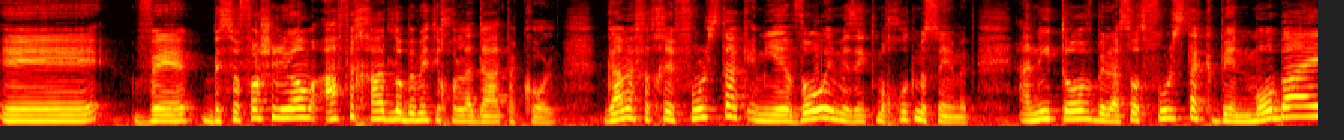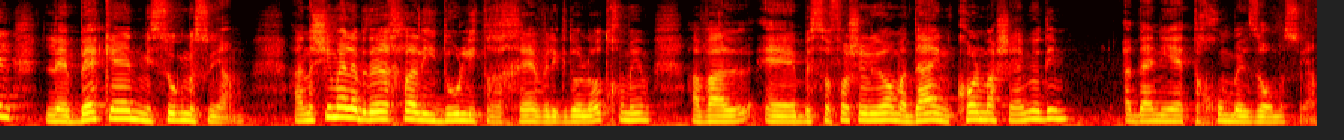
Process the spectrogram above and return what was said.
אה, ובסופו של יום אף אחד לא באמת יכול לדעת הכל. גם מפתחי full stack הם יבואו עם איזו התמחות מסוימת. אני טוב בלעשות full stack בין mobile ל backend מסוג מסוים. האנשים האלה בדרך כלל ידעו להתרחב ולגדול לעוד תחומים, אבל אה, בסופו של יום עדיין כל מה שהם יודעים עדיין יהיה תחום באזור מסוים.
